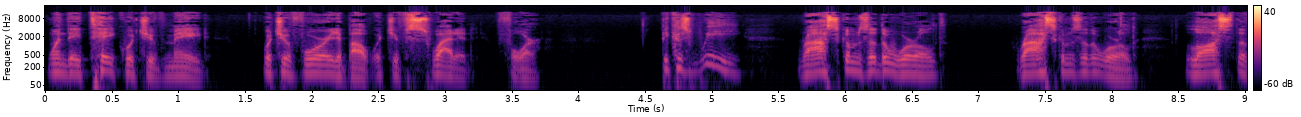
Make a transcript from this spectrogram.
when they take what you've made, what you've worried about, what you've sweated for. Because we, Roskams of the world, Roskams of the world, lost the,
